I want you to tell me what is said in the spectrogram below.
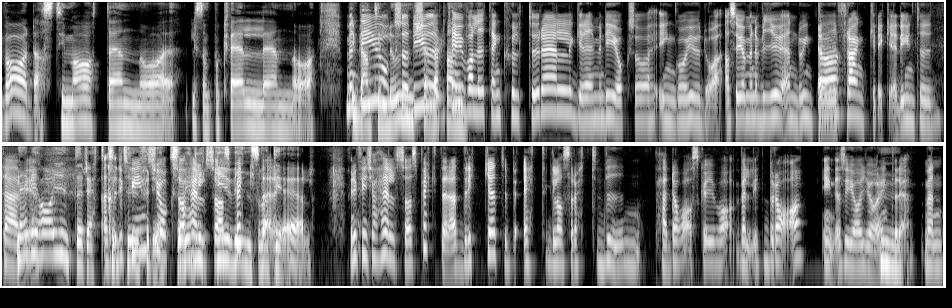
vardags, till maten och liksom på kvällen och Men ibland det till också, lunchen. det ju, man- kan ju vara lite en kulturell grej, men det också, ingår ju då... Alltså jag menar, vi är ju ändå inte Ja. i Frankrike. Det är ju inte där Nej, vi vi har ju inte rätt Alltså, det kultur finns för det. ju också så vi dricker ju vin som att det är öl. Men det finns ju hälsoaspekter. Att dricka typ ett glas rött vin per dag ska ju vara väldigt bra. Alltså jag gör inte Mm. det. Men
